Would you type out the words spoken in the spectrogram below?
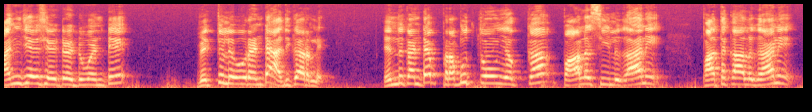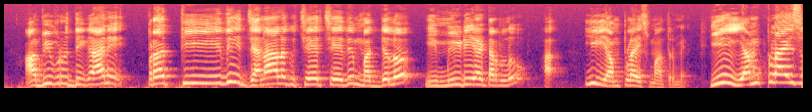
పనిచేసేటటువంటి వ్యక్తులు ఎవరంటే అధికారులే. ఎందుకంటే ప్రభుత్వం యొక్క పాలసీలు కానీ పథకాలు కానీ అభివృద్ధి కానీ ప్రతీది జనాలకు చేర్చేది మధ్యలో ఈ మీడియేటర్లు ఈ ఎంప్లాయీస్ మాత్రమే. ఈ ఎంప్లాయీస్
